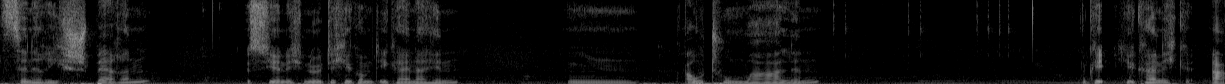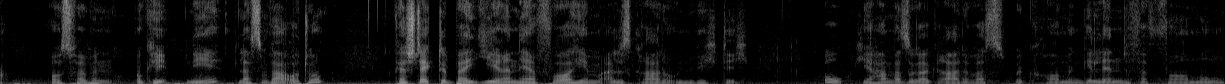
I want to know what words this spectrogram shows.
Szenerie sperren. Ist hier nicht nötig. Hier kommt eh keiner hin. Hm, Auto malen. Okay, hier kann ich... Ah, Auswahl... Okay, nee, lassen wir Auto. Versteckte Barrieren hervorheben, alles gerade unwichtig. Oh, hier haben wir sogar gerade was bekommen. Geländeverformung.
